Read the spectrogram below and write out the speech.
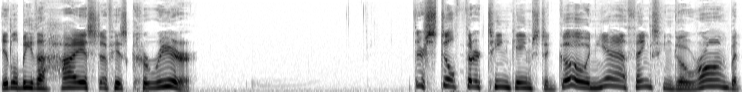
it'll be the highest of his career. There's still 13 games to go, and yeah, things can go wrong, but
